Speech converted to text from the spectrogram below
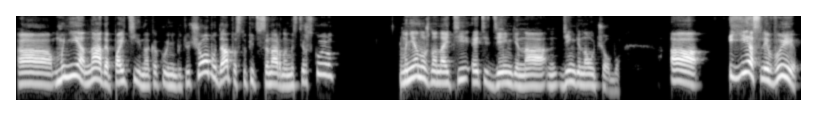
э, мне надо пойти на какую-нибудь учебу, да, поступить в сценарную мастерскую, мне нужно найти эти деньги на, деньги на учебу. А, если вы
